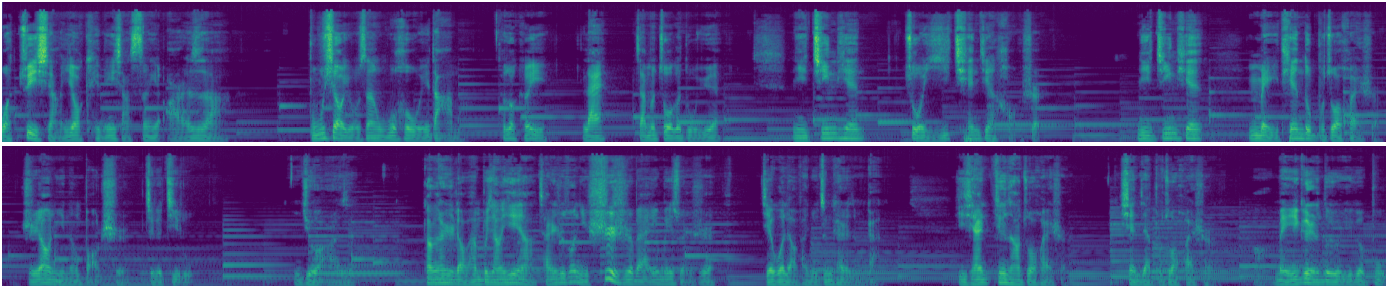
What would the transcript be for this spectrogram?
我最想要，肯定想生一儿子啊！不孝有三，无后为大嘛。”他说：“可以，来，咱们做个赌约，你今天做一千件好事你今天每天都不做坏事只要你能保持这个记录，你就有儿子。”刚开始了凡不相信啊，禅师说你试试呗，又没损失。结果了凡就真开始这么干。以前经常做坏事现在不做坏事了啊。每一个人都有一个簿，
